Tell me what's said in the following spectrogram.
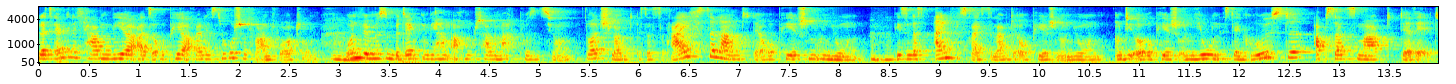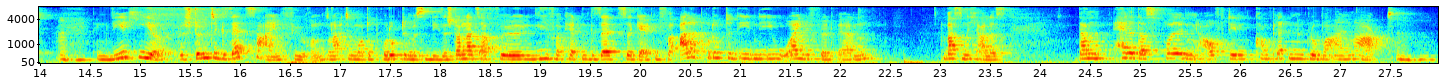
Letztendlich haben wir als Europäer auch eine historische Verantwortung. Mhm. Und wir müssen bedenken, wir haben auch eine totale Machtposition. Deutschland ist das reichste Land der Europäischen Union. Mhm. Wir sind das einflussreichste Land der Europäischen Union. Und die Europäische Union ist der größte Absatzmarkt der Welt. Mhm. Wenn wir hier bestimmte Gesetze einführen, so nach dem Motto, Produkte müssen diese Standards erfüllen, Lieferkettengesetze gelten für alle Produkte, die in die EU eingeführt werden, was nicht alles, dann hätte das Folgen auf den kompletten globalen Markt. Mhm.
